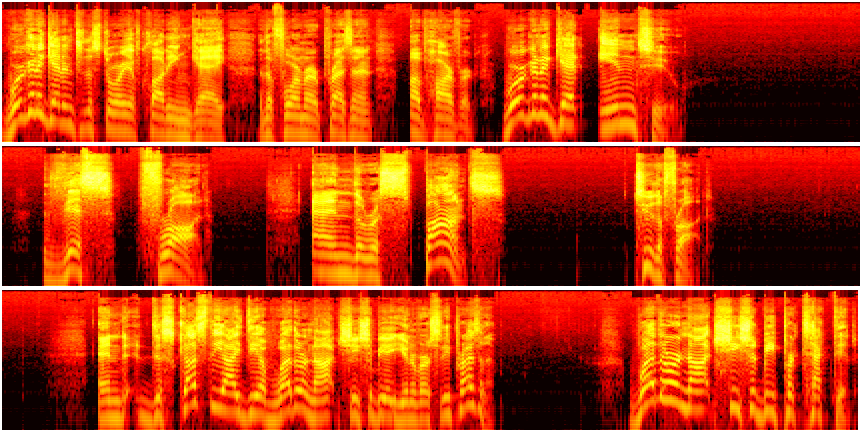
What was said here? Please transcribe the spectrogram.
We're going to get into the story of Claudine Gay, the former president of Harvard. We're going to get into this fraud and the response to the fraud and discuss the idea of whether or not she should be a university president, whether or not she should be protected.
